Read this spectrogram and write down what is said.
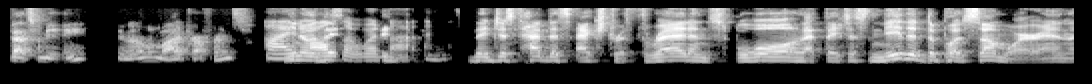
that's me, you know, my preference. I know, they- also would they- not. They just had this extra thread and spool that they just needed to put somewhere. And, uh,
